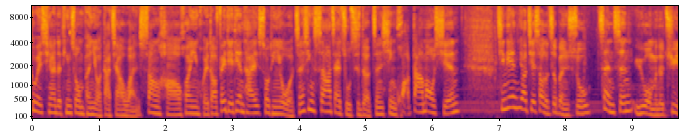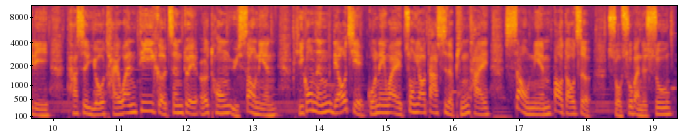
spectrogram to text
各位亲爱的听众朋友，大家晚上好，欢迎回到飞碟电台，收听由我征信师阿仔主持的《真性话大冒险》。今天要介绍的这本书《战争与我们的距离》，它是由台湾第一个针对儿童与少年提供能了解国内外重要大事的平台——少年报道者所出版的书。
